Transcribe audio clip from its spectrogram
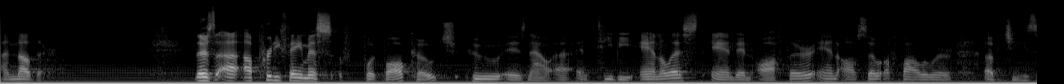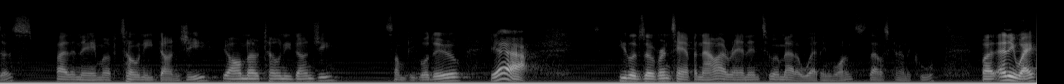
another. There's a, a pretty famous football coach who is now a, a TV analyst and an author and also a follower of Jesus by the name of Tony Dungy. Y'all know Tony Dungy? Some people do. Yeah. He lives over in Tampa now. I ran into him at a wedding once. That was kind of cool. But anyway,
